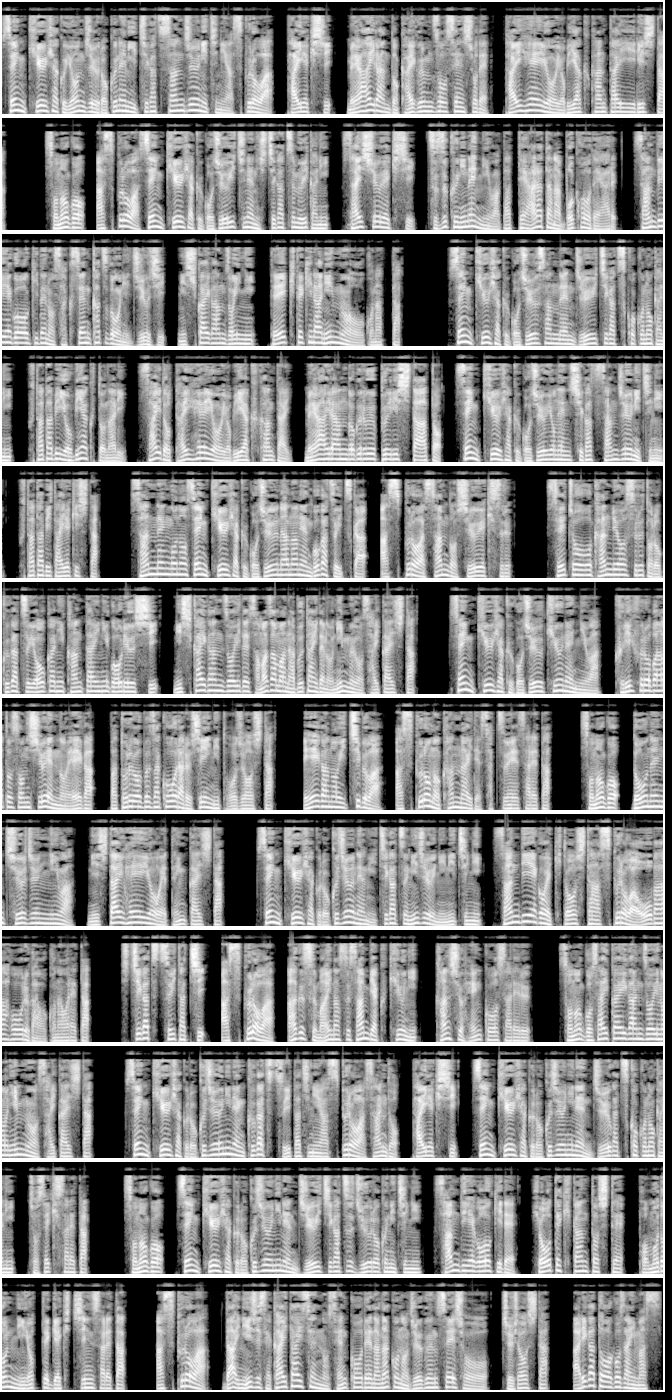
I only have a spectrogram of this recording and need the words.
1946年1月30日にアスプロは退役し、メアイランド海軍造船所で太平洋予備役艦隊入りした。その後、アスプロは1951年7月6日に最終役し、続く2年にわたって新たな母港であるサンディエゴ沖での作戦活動に従事、西海岸沿いに定期的な任務を行った。1953年11月9日に再び予備役となり、再度太平洋予備役艦隊、メアイランドグループ入りした後、1954年4月30日に再び退役した。3年後の1957年5月5日、アスプロは3度収益する。成長を完了すると6月8日に艦隊に合流し、西海岸沿いで様々な部隊での任務を再開した。1959年には、クリフ・ロバートソン主演の映画、バトル・オブ・ザ・コーラル・シーに登場した。映画の一部は、アスプロの艦内で撮影された。その後、同年中旬には、西太平洋へ展開した。1960年1月22日に、サンディエゴへ帰投したアスプロはオーバーホールが行われた。7月1日、アスプロは、 AGSS-309 に、艦種変更される。その後再海岸沿いの任務を再開した。1962年9月1日にアスプロは3度、退役し、1962年10月9日に除籍された。その後、1962年11月16日にサンディエゴ沖で標的艦としてポモドンによって撃沈された。アスプロは第二次世界大戦の先行で7個の従軍聖賞を受賞した。ありがとうございます。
